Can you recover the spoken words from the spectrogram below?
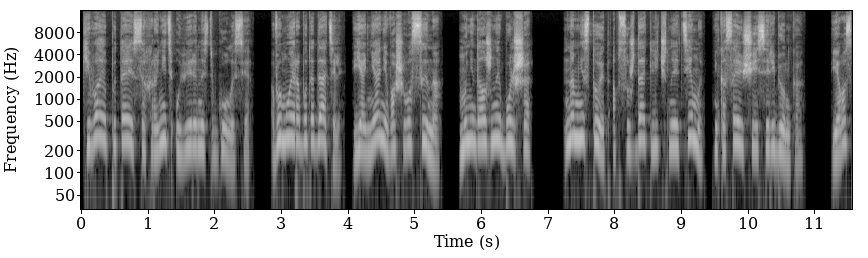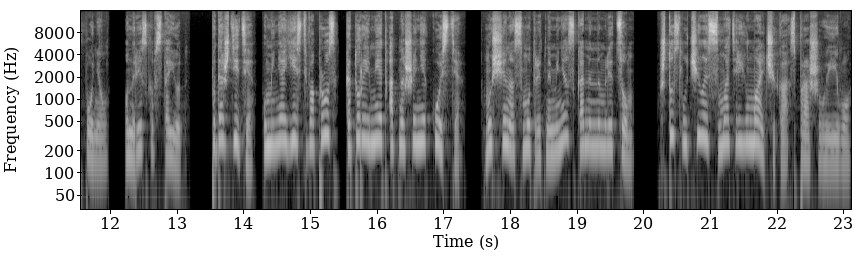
киваю, пытаясь сохранить уверенность в голосе. Вы мой работодатель, я няня вашего сына. Мы не должны больше... Нам не стоит обсуждать личные темы, не касающиеся ребенка. Я вас понял. Он резко встает. «Подождите, у меня есть вопрос, который имеет отношение к Косте». Мужчина смотрит на меня с каменным лицом. «Что случилось с матерью мальчика?» – спрашиваю его.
